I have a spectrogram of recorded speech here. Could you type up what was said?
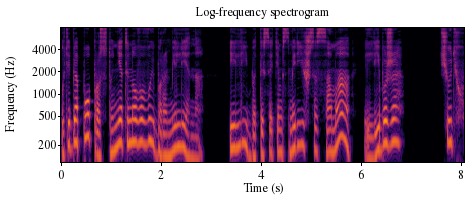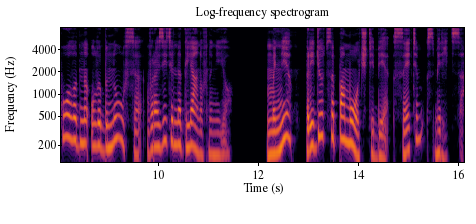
«У тебя попросту нет иного выбора, Милена. И либо ты с этим смиришься сама, либо же...» Чуть холодно улыбнулся, выразительно глянув на нее. «Мне придется помочь тебе с этим смириться».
